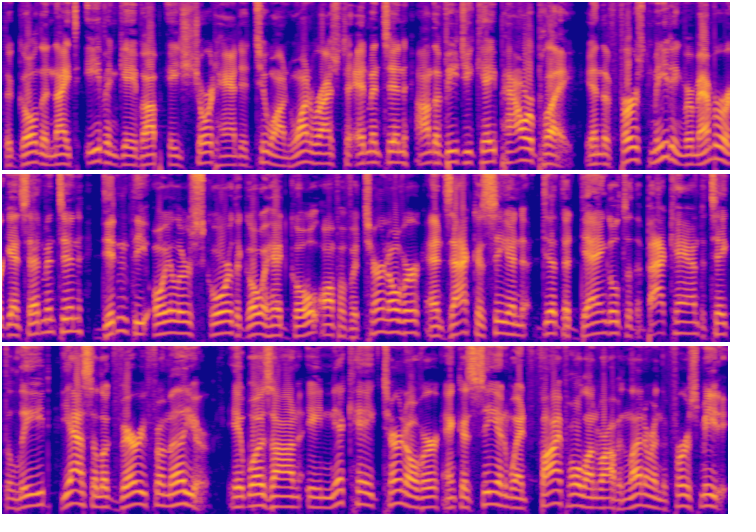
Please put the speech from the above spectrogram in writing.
The Golden Knights even gave up a shorthanded two on one rush to Edmonton on the VGK power play. In the first meeting, remember, against Edmonton, didn't the Oilers score the go ahead goal off of a turnover and Zack Kassian did the dangle to the backhand to take the lead? Yes, it looked very familiar. It was on a Nick Hague turnover, and Kassian went five hole on Robin Lehner in the first meeting.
